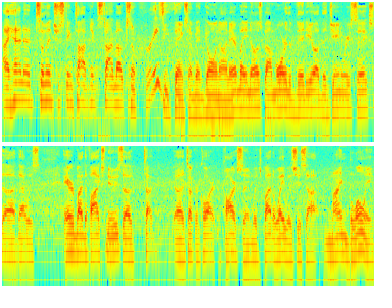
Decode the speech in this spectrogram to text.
I had uh, some interesting topics to talk about some crazy things have been going on. Everybody knows about more of the video of the January 6th uh, that was aired by the Fox News, uh, uh, Tucker Clark, Carlson, which, by the way, was just uh, mind blowing.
